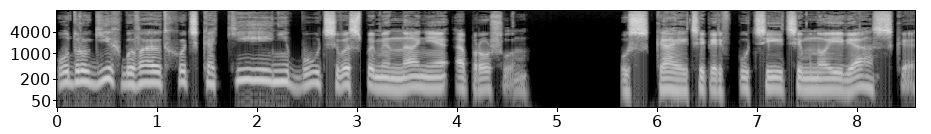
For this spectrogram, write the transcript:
у других бывают хоть какие-нибудь воспоминания о прошлом. Пускай теперь в пути темно и вязко,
